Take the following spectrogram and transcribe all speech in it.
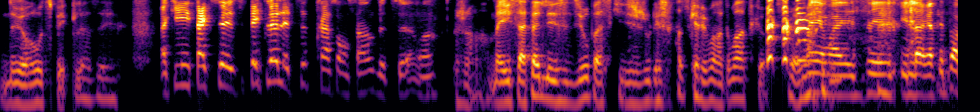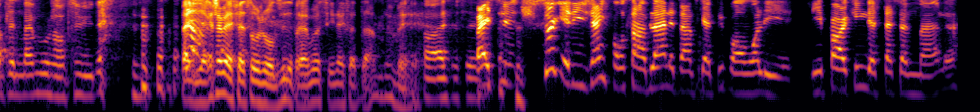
neurotypique, là. OK, fait que c'est c'est peut-être là le titre prend son sens de ça. ouais. Genre. Mais ils s'appellent les idiots parce qu'ils jouent les handicapés mentaux, en tout cas. Mais ouais, c'est- il l'aurait peut-être pas appelé de même aujourd'hui. Ben, il n'aurait jamais fait ça aujourd'hui, d'après moi, c'est inacceptable. Mais Ouais, c'est ça. Ben, je suis sûr qu'il y a des gens qui font semblant d'être handicapés pour avoir les, les parkings de stationnement. là.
